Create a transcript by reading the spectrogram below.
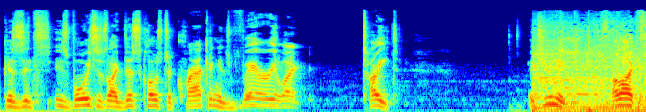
because it's his voice is like this close to cracking. It's very like tight. It's unique. I like it.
